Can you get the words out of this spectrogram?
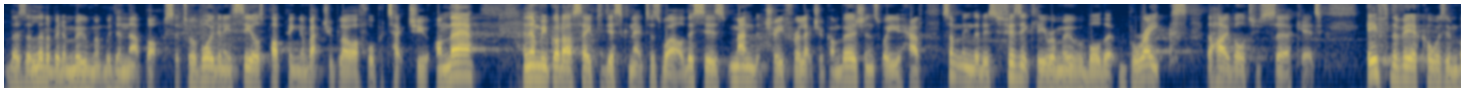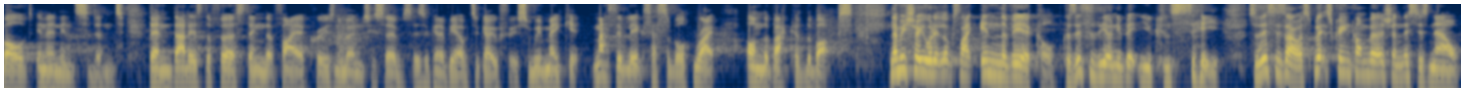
there's a little bit of movement within that box. So to avoid any seals popping, a battery blow off will protect you on there. And then we've got our safety disconnect as well. This is mandatory for electric conversions where you have something that is physically removable that breaks the high voltage circuit. If the vehicle was involved in an incident, then that is the first thing that fire crews and emergency services are going to be able to go through. So we make it massively accessible right on the back of the box. Let me show you what it looks like in the vehicle, because this is the only bit you can see. So this is our split screen conversion. This is now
